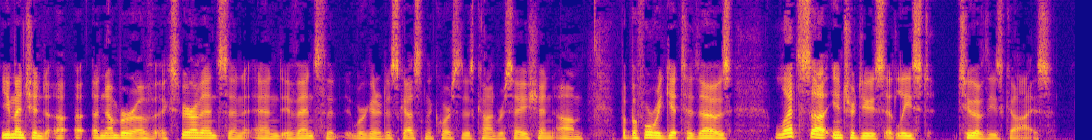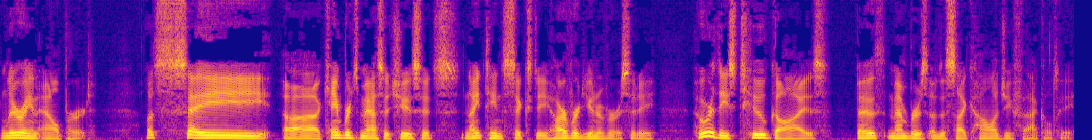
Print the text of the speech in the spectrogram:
You mentioned a, a- a number of experiments and, and events that we're going to discuss in the course of this conversation. Um, but before we get to those, let's uh, introduce at least two of these guys, Leary and Alpert. Let's say uh, Cambridge, Massachusetts, 1960, Harvard University. Who are these two guys, both members of the psychology faculty?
